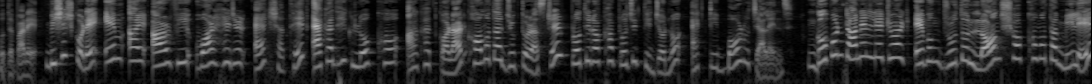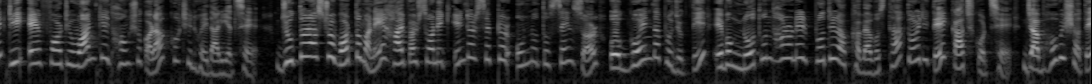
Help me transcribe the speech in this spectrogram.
হতে পারে। বিশেষ করে এমআইআরভি ওয়ারহেডের একসাথে একাধিক লক্ষ্য আঘাত করার ক্ষমতা যুক্তরাষ্ট্রের প্রতিরক্ষা প্রযুক্তির জন্য একটি বড় চ্যালেঞ্জ। গোপন টানেল নেটওয়ার্ক এবং দ্রুত লঞ্চ সক্ষমতা মিলে ডিএফ ফর্টি ওয়ানকে ধ্বংস করা কঠিন হয়ে দাঁড়িয়েছে। যুক্তরাষ্ট্র বর্তমানে হাইপারসনিক ইন্টারসেপ্টর উন্নত সেন্সর ও গোয়েন্দা প্রযুক্তি এবং নতুন ধরনের প্রতিরক্ষা ব্যবস্থা তৈরিতে কাজ করছে, যা ভবিষ্যতে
